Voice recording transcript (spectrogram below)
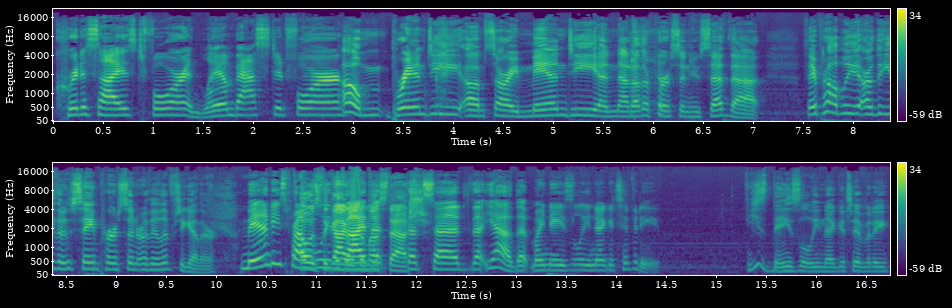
criticized for and lambasted for. Oh, Brandy. Um, sorry, Mandy, and that other person who said that. They probably are the, either the same person or they live together. Mandy's probably the guy guy, with the that, mustache. that said that, yeah, that my nasally negativity. He's nasally negativity.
